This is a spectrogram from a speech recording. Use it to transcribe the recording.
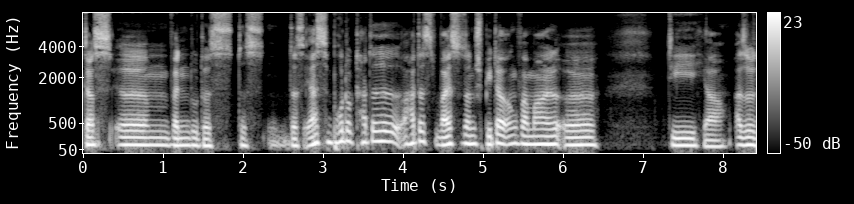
dass ähm, wenn du das, das, das erste Produkt hatte, hattest, weißt du dann später irgendwann mal äh, die, ja, also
